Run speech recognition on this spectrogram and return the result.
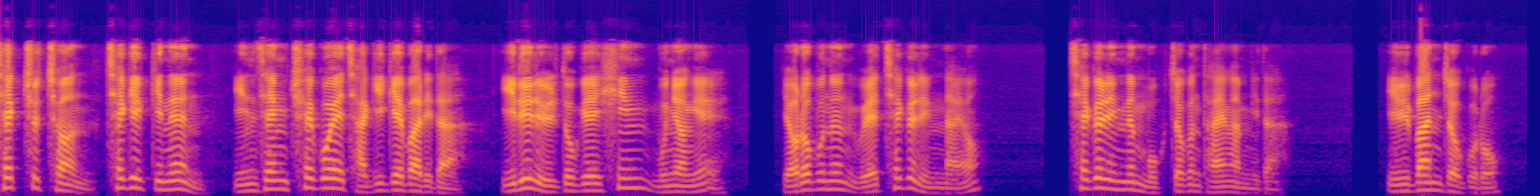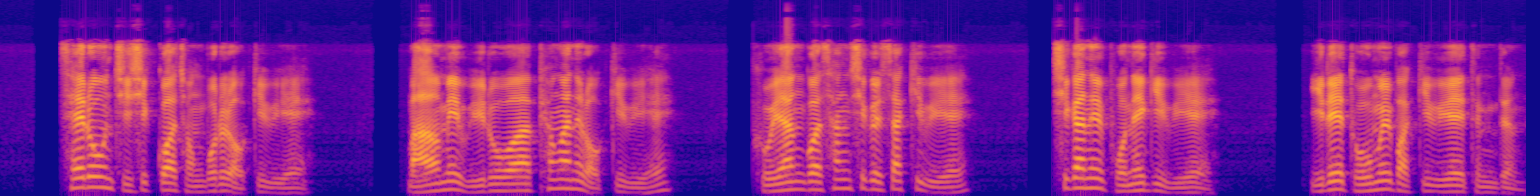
책 추천, 책 읽기는 인생 최고의 자기 개발이다. 일일 일독의 힘 문영일. 여러분은 왜 책을 읽나요? 책을 읽는 목적은 다양합니다. 일반적으로 새로운 지식과 정보를 얻기 위해, 마음의 위로와 평안을 얻기 위해, 교양과 상식을 쌓기 위해, 시간을 보내기 위해, 일에 도움을 받기 위해 등등.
